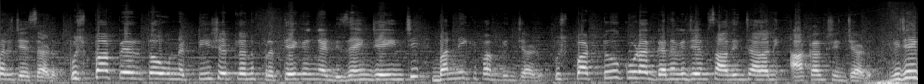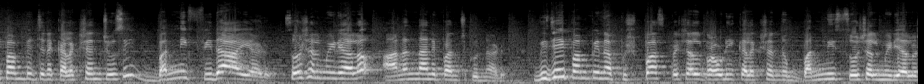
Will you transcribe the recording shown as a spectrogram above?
పని చేశాడు. పుష్ప పేరుతో ఉన్న టీ షర్ట్లను ప్రత్యేకంగా డిజైన్ చేయించి బన్నీకి పంపించాడు. పుష్ప టూ కూడా ఘన విజయం సాధించాలని ఆకాంక్షించాడు. విజయ్ పంపించిన కలెక్షన్ చూసి బన్నీ ఫిదా అయ్యాడు. సోషల్ మీడియాలో ఆనందాన్ని పంచుకున్నాడు. విజయ్ పంపిన పుష్ప స్పెషల్ రౌడీ కలెక్షన్ను బన్నీ సోషల్ మీడియాలో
